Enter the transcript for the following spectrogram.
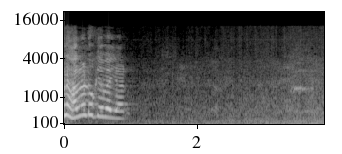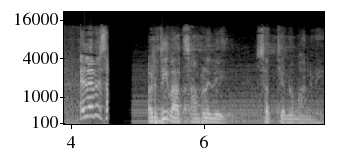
અને હાલડું કહેવાય યાર. એટલે મેં અડધી વાત સાંભળેલી સત્ય ન માનવી.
